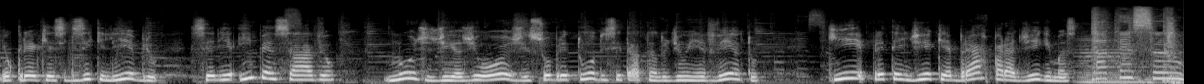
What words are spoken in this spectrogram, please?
Eu creio que esse desequilíbrio seria impensável nos dias de hoje, sobretudo se tratando de um evento que pretendia quebrar paradigmas. Atenção,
